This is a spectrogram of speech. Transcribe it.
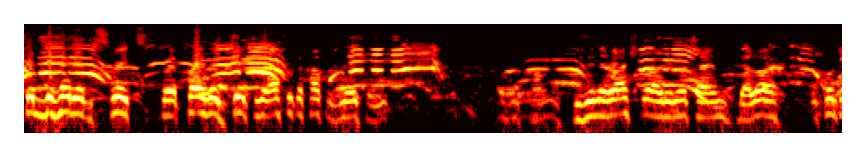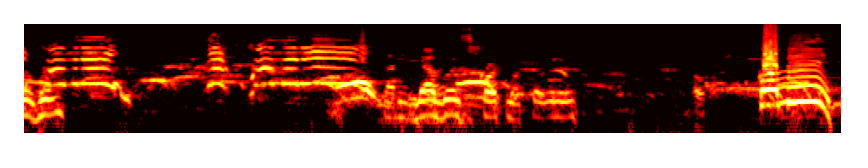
Should be headed straight for a private jet to the Africa Cup of Nations. He's in a rush for no time. Dalot in front of him. There goes Scott McTominay. Kobbie!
